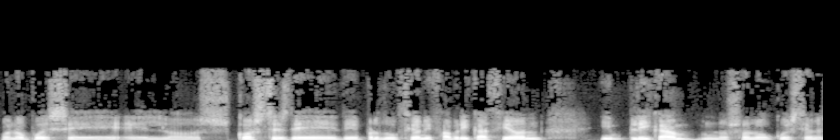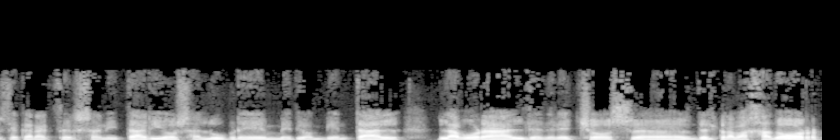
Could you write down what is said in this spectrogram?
bueno, pues eh, los costes de, producción y fabricación implican no solo cuestiones de carácter sanitario, salubre, medioambiental, laboral, de derechos eh, del trabajador,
